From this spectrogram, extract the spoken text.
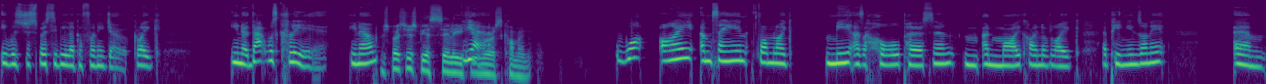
it was just supposed to be like a funny joke. Like you know, that was clear, you know? It's supposed to just be a silly, Yeah. humorous comment. what I am saying from like me as a whole person and my kind of like opinions on it, um,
